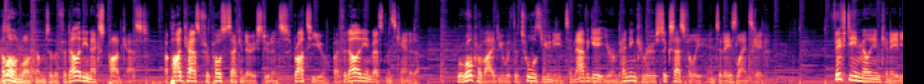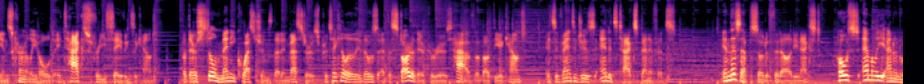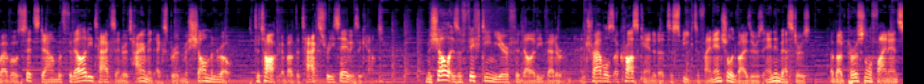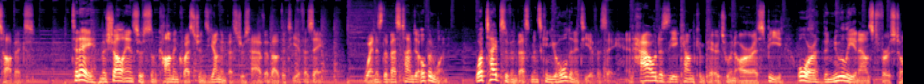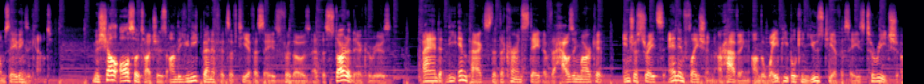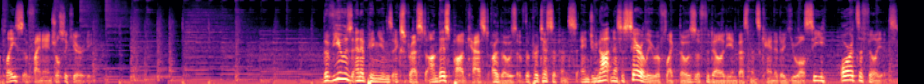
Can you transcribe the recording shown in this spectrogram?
Hello and welcome to the Fidelity Next podcast, a podcast for post secondary students brought to you by Fidelity Investments Canada, where we'll provide you with the tools you need to navigate your impending careers successfully in today's landscape. 15 million Canadians currently hold a tax free savings account, but there are still many questions that investors, particularly those at the start of their careers, have about the account, its advantages, and its tax benefits. In this episode of Fidelity Next, host Emily Anonuevo sits down with Fidelity tax and retirement expert Michelle Munro to talk about the tax free savings account. Michelle is a 15 year Fidelity veteran and travels across Canada to speak to financial advisors and investors about personal finance topics. Today, Michelle answers some common questions young investors have about the TFSA. When is the best time to open one? What types of investments can you hold in a TFSA, and how does the account compare to an RRSP or the newly announced First Home Savings Account? Michelle also touches on the unique benefits of TFSAs for those at the start of their careers and the impacts that the current state of the housing market, interest rates, and inflation are having on the way people can use TFSAs to reach a place of financial security. The views and opinions expressed on this podcast are those of the participants and do not necessarily reflect those of Fidelity Investments Canada ULC or its affiliates.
